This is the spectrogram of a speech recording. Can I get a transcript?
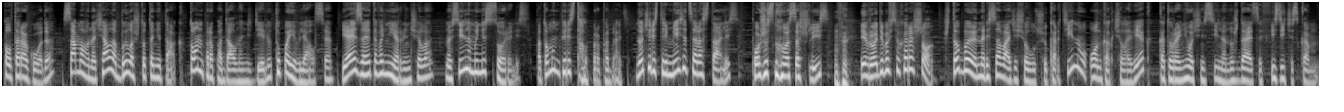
полтора года. С самого начала было что-то не так. То он пропадал на неделю, то появлялся. Я из-за этого нервничала, но сильно мы не ссорились. Потом он перестал пропадать. Но через три месяца расстались, позже снова сошлись, и вроде бы все хорошо. Чтобы нарисовать еще лучшую картину, он как человек, который не очень сильно нуждается в физическом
